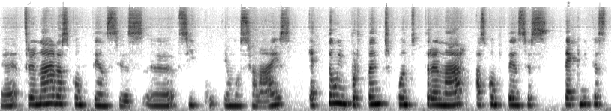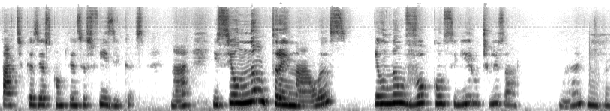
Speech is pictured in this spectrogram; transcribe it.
É, treinar as competências uh, psicoemocionais é tão importante quanto treinar as competências técnicas, táticas e as competências físicas. Né? E se eu não treiná-las, eu não vou conseguir utilizar. É? Okay.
